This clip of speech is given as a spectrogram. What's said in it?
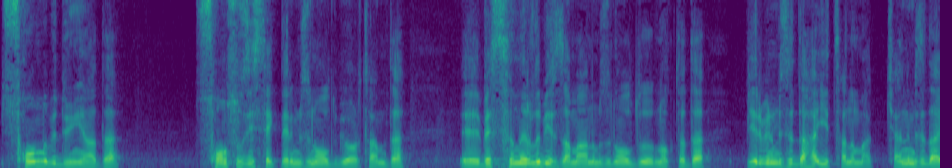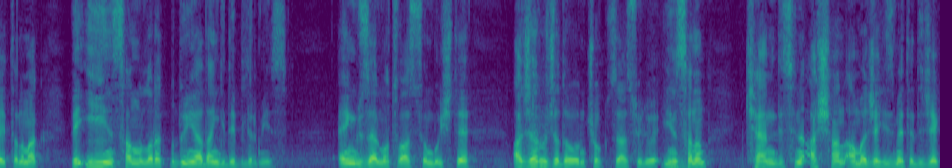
sonlu bir dünyada sonsuz isteklerimizin olduğu bir ortamda e, ve sınırlı bir zamanımızın olduğu noktada birbirimizi daha iyi tanımak, kendimizi daha iyi tanımak ve iyi insan olarak bu dünyadan gidebilir miyiz? En güzel motivasyon bu işte. Acar Hoca da onu çok güzel söylüyor. İnsanın kendisini aşan amaca hizmet edecek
